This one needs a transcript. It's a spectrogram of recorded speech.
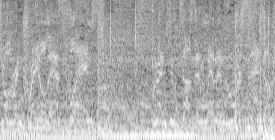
children cradled in his flames, and two dozen women who were sent up.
